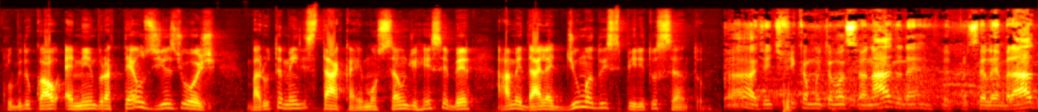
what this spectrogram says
clube do qual é membro até os dias de hoje. Baru também destaca a emoção de receber a medalha Dilma do Espírito Santo. Ah, a gente fica muito emocionado, né, por ser lembrado.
